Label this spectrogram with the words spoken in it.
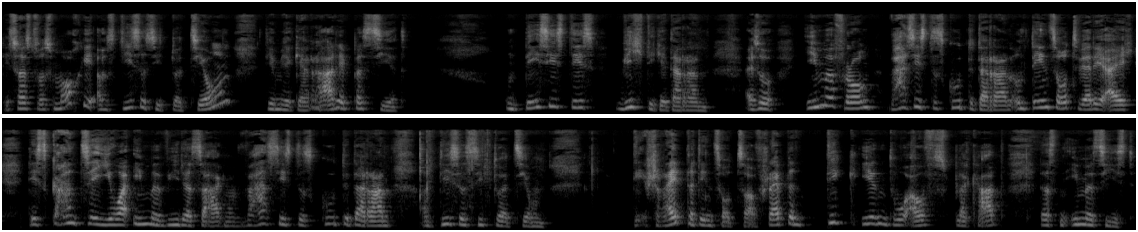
Das heißt, was mache ich aus dieser Situation, die mir gerade passiert? Und das ist das Wichtige daran. Also immer fragen, was ist das Gute daran? Und den Satz werde ich euch das ganze Jahr immer wieder sagen. Was ist das Gute daran an dieser Situation? Schreibt er den Satz auf, schreibt einen dick irgendwo aufs Plakat, dass du ihn immer siehst.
